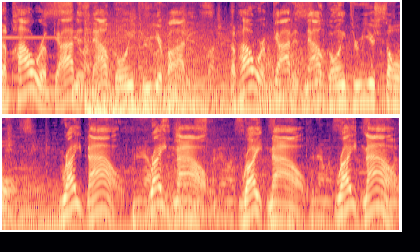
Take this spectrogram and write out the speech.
The power of God is now going through your bodies. The power of God is now going through your souls. Right now. Right now. Right now. Right now.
